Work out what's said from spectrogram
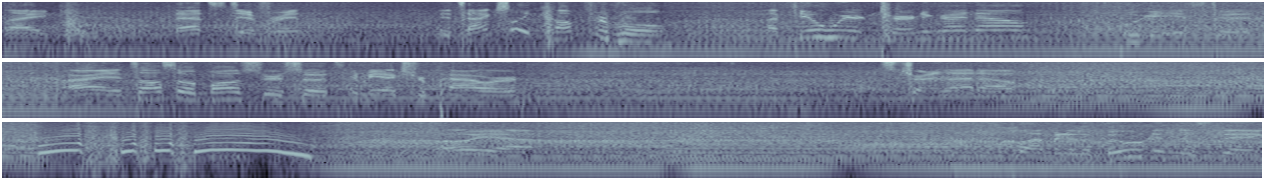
Like, that's different. It's actually comfortable. I feel weird turning right now. We'll get used to it. All right, it's also a monster, so it's gonna be extra power. Let's try that out. Oh yeah. Climbing to the moon in this thing.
